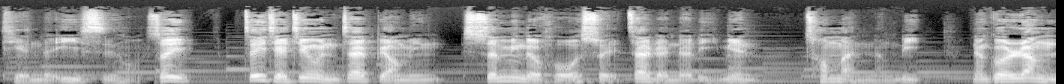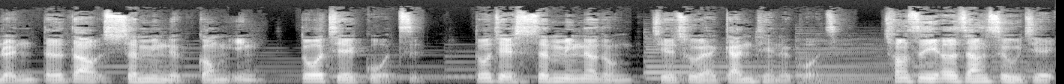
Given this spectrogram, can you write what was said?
甜的意思哈。所以这一节经文在表明生命的活水在人的里面充满能力，能够让人得到生命的供应。多结果子，多结生命那种结出来甘甜的果子。创世记二章十五节，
